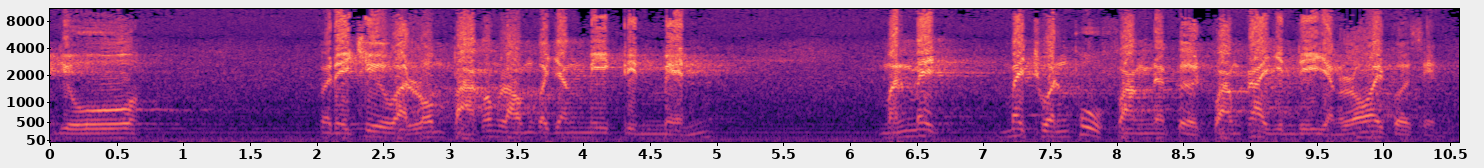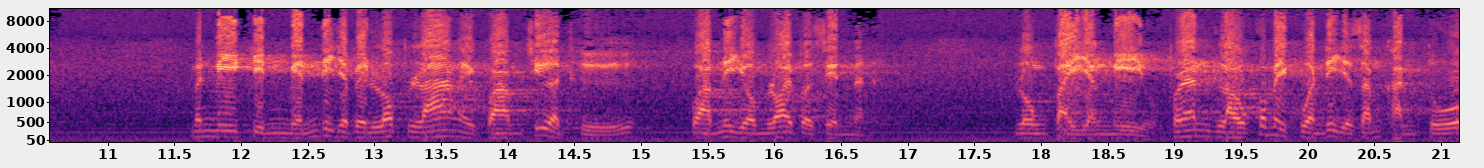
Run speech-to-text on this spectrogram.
สอยู่ก็ได้ชื่อว่าลมปากของเรา มันก็ยังมีกลิ่นเหม็น มันไม่ ไม่ชวนผู้ฟังนะเกิดความกล้ายินดีอย่างร้อยเปอร์เซ็นมันมีกลิ่นเหม็นที่จะเป็นลบล้างไอ้ความเชื่อถือ ความนิยมร้อยเปอร์เซ็นต์นั่นลงไปยังมีอยู่ เพราะฉะนั้นเราก็ไม่ควรที่จะสำคัญตัว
